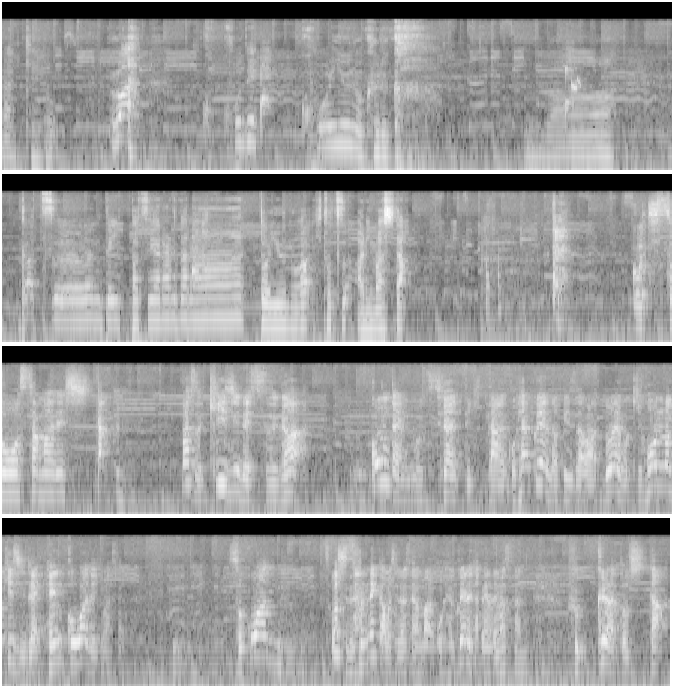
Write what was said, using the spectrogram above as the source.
だけど、うわここでこういうの来るか。うわガツンって一発やられたなというのが一つありました。ごちそうさまでしたまず生地ですが今回持ち帰ってきた500円のピザはどれも基本の生地で変更はできません。そこは 少し残念かもしれませんが、まあ、500円で食べられますからね。ふっくらとした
